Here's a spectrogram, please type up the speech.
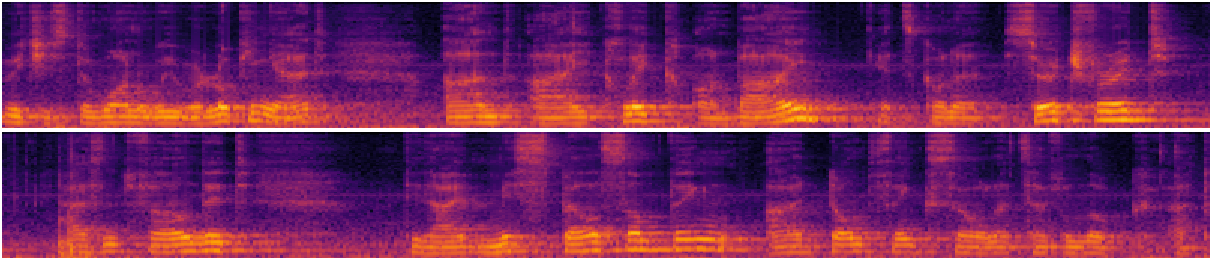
which is the one we were looking at, and I click on buy. It's gonna search for it, hasn't found it. Did I misspell something? I don't think so. Let's have a look at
